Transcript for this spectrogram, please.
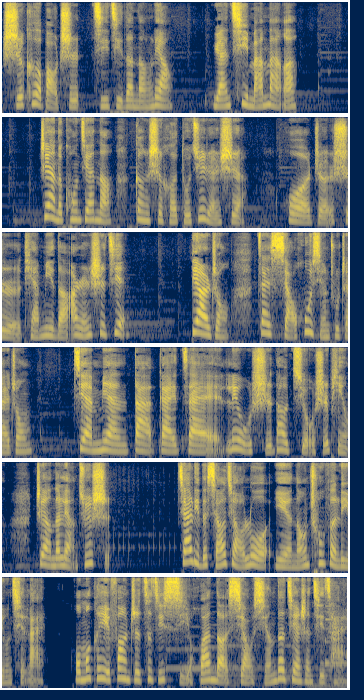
时刻保持积极的能量，元气满满啊！这样的空间呢，更适合独居人士，或者是甜蜜的二人世界。第二种，在小户型住宅中，建面大概在六十到九十平这样的两居室。家里的小角落也能充分利用起来，我们可以放置自己喜欢的小型的健身器材。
